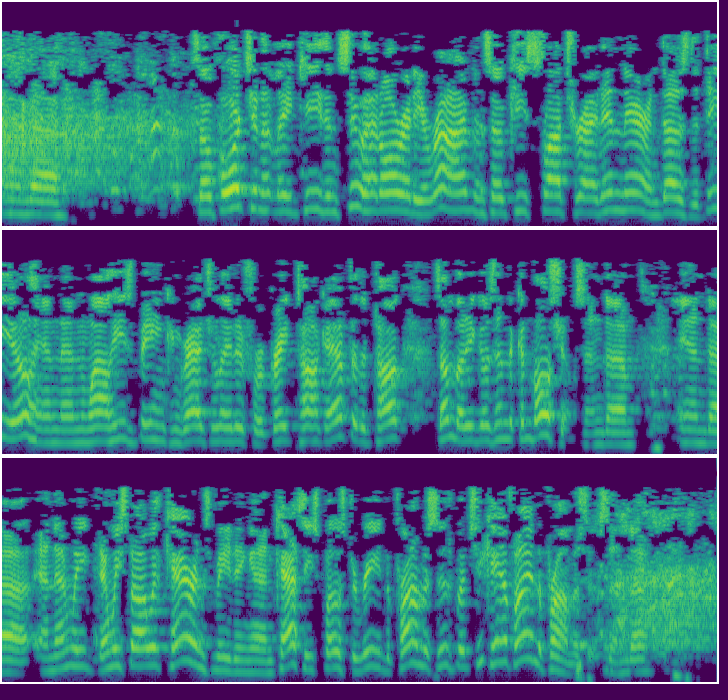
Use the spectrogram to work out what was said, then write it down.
And, uh, so fortunately, Keith and Sue had already arrived, and so Keith slots right in there and does the deal. And then while he's being congratulated for a great talk after the talk, somebody goes into convulsions. And um, and uh, and then we then we start with Karen's meeting, and Kathy's supposed to read the promises, but she can't find the promises. And uh,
